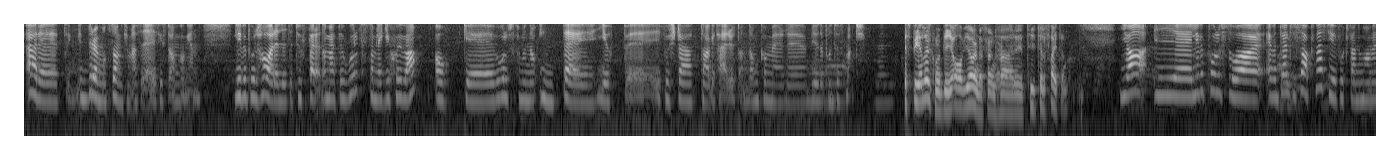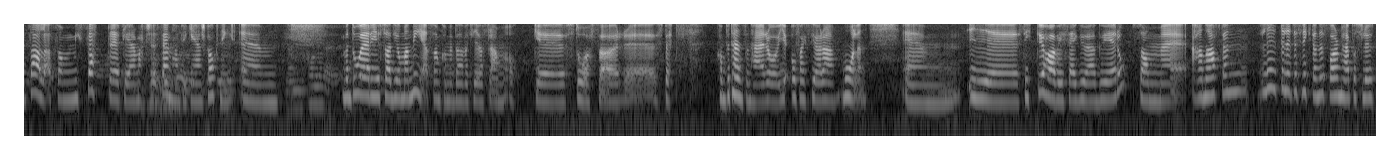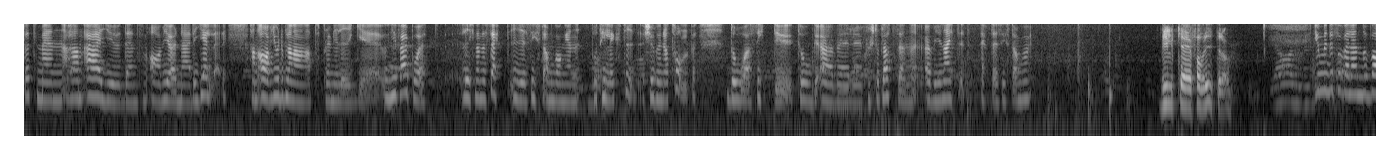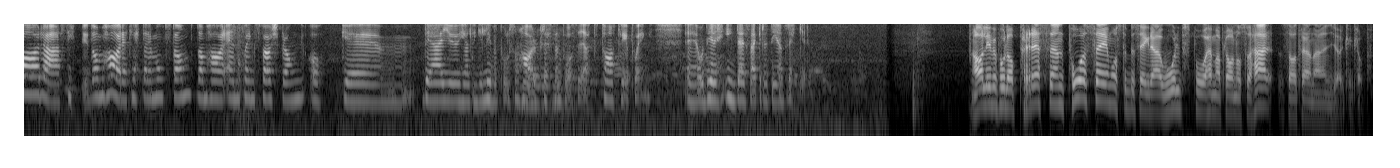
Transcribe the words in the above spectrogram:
är det ett drömmotstånd kan man säga i sista omgången. Liverpool har det lite tuffare. De möter Wolves som ligger sjua och eh, Wolves kommer nog inte ge upp eh, i första taget här utan de kommer eh, bjuda på en tuff match. Spelare kommer bli avgörande för den här titelfighten. Ja, i Liverpool så eventuellt så saknas ju fortfarande Mohamed Salah som missat flera matcher sen han fick en hjärnskakning. Ehm, men då är det ju Sadio Mané som kommer behöva kliva fram och stå för spetskompetensen här och, och faktiskt göra målen. Ehm, I eh, City har vi Sergio Aguero som eh, han har haft en lite, lite sviktande form här på slutet men han är ju den som avgör när det gäller. Han avgjorde bland annat Premier League eh, ungefär på ett liknande sätt i sista omgången på tilläggstid 2012 då City tog över förstaplatsen över United efter sista omgången. Vilka är favoriter då? Jo men det får väl ändå vara City. De har ett lättare motstånd, de har en poängs försprång och eh, det är ju helt enkelt Liverpool som har pressen på sig att ta tre poäng. Eh, och det är inte säkert att det ens räcker. Ja, Liverpool har pressen på sig, måste besegra Wolves på hemmaplan och så här sa tränaren Jörgen Klopp.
